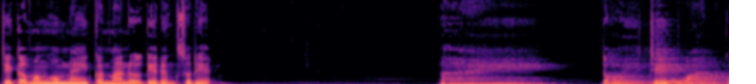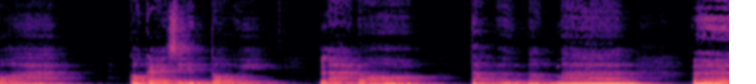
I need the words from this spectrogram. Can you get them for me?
Chỉ cầu mong hôm nay con ma nữ kia đừng xuất hiện. Ai, tôi chết oan quá. Có kẻ giết tôi là nó, thằng Hưng mắc ma. à.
